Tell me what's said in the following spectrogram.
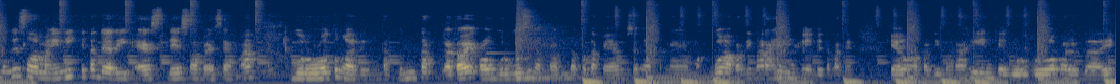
mungkin selama ini kita dari SD sampai SMA guru lo tuh nggak ada bentak-bentak. Nggak tahu ya kalau guru gue sih nggak pernah bentak-bentak ya. Maksudnya nggak pernah gue nggak pernah dimarahin mungkin lebih tepatnya. Kayak lo nggak pernah dimarahin kayak guru-guru lo pada baik.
